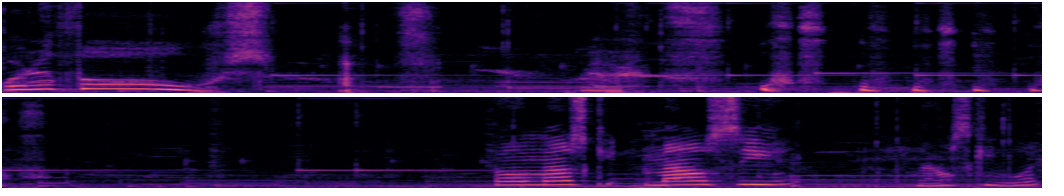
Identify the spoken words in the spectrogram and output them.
What are those? Whatever. Ooh, ooh, ooh. Oh, Mousey, Mousy, Mousey, what?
